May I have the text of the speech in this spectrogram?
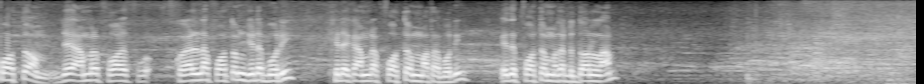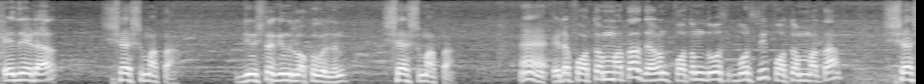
প্রথম যে আমরা কয়েলটা প্রথম যেটা বলি সেটাকে আমরা প্রথম মাথা বলি এই যে প্রথম মাথাটা ধরলাম। এই যে এটার শেষ মাথা, জিনিসটা কিন্তু লক্ষ্য করে দেন শেষ মাথা। হ্যাঁ এটা প্রথম মাথা, যখন প্রথম দিবস বলছি প্রথম মাথা, শেষ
